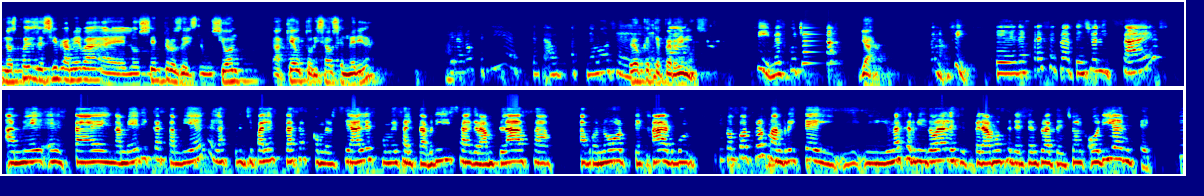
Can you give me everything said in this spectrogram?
¿nos puedes decir, Gameva, eh, los centros de distribución aquí autorizados en Mérida? Claro que sí, tenemos... Creo que te perdimos. Sí, ¿me escuchas? Ya. Bueno, sí. Eh, está el centro de atención ITSAES, está en Américas también, en las principales plazas comerciales como es Altabrisa, Gran Plaza, Norte, Harbor. Y nosotros, Manrique y, y, una servidora, les esperamos en el centro de atención Oriente. Y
